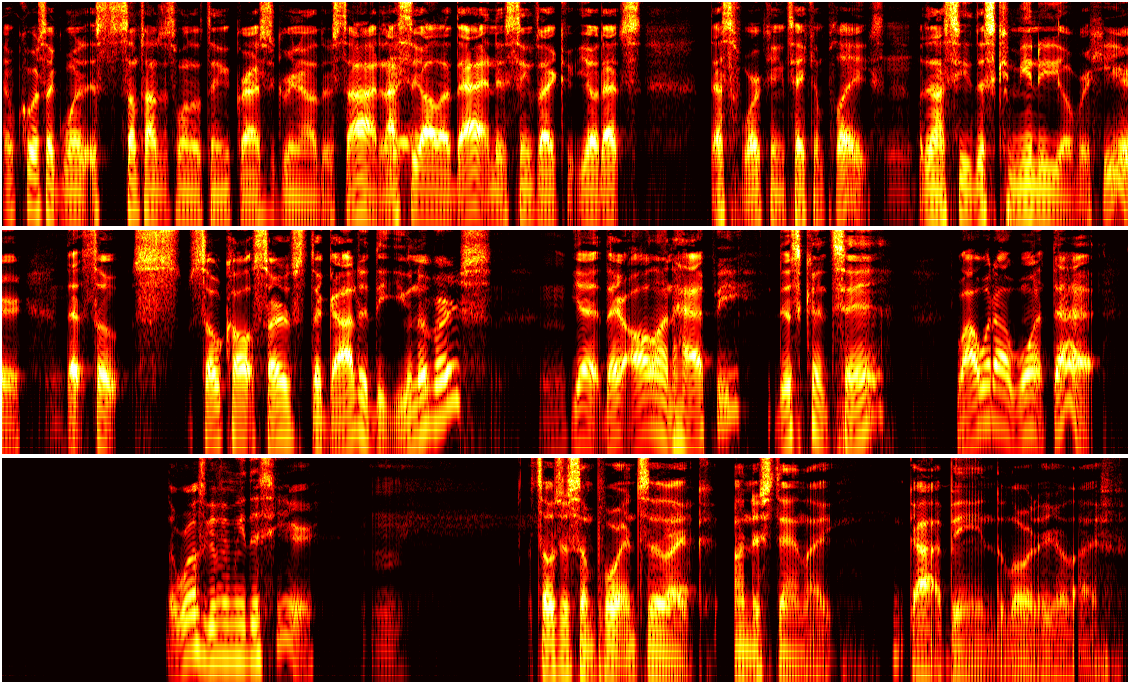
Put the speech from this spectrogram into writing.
Of course, like when it's sometimes it's one of those things, grass is green on the other side, and I see all of that, and it seems like, yo, that's that's working, taking place. Mm. But then I see this community over here mm. that so so called serves the God of the universe. Mm-hmm. Yeah, they're all unhappy, discontent. Why would I want that? The world's giving me this here. So it's just important to like understand like God being the Lord of your life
